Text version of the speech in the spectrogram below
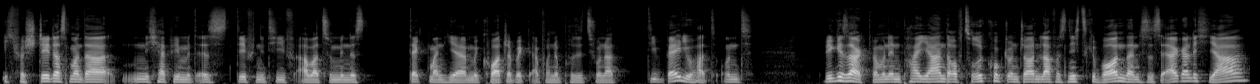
Ich verstehe, dass man da nicht happy mit ist, definitiv, aber zumindest deckt man hier mit Quarterback einfach eine Position hat, die Value hat und wie gesagt, wenn man in ein paar Jahren darauf zurückguckt und Jordan Love ist nichts geworden, dann ist es ärgerlich, ja.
